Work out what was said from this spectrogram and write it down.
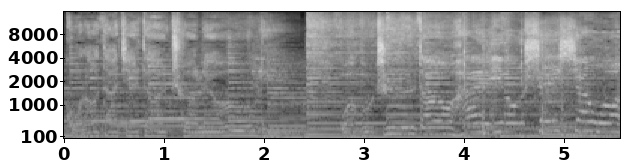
鼓楼大街的车流里，我不知道还有谁像我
